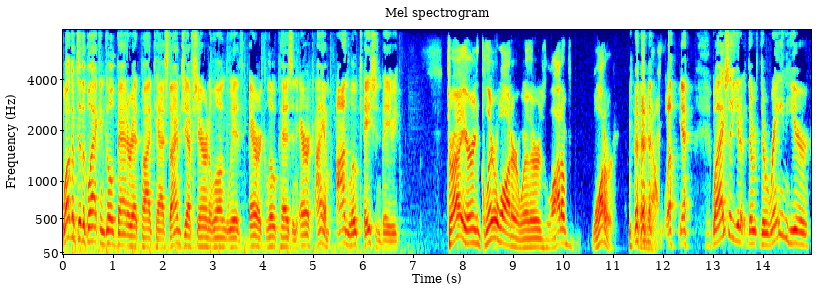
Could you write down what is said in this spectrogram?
Welcome to the Black and Gold Banneret podcast. I'm Jeff Sharon along with Eric Lopez. And Eric, I am on location, baby. Try you're in Clearwater where there's a lot of water right now. well, yeah. Well, actually, you know, the the rain here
